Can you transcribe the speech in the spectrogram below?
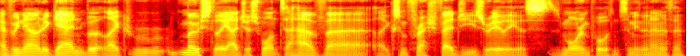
every now and again, but like r- mostly I just want to have uh, like some fresh veggies. Really, that's more important to me than anything.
